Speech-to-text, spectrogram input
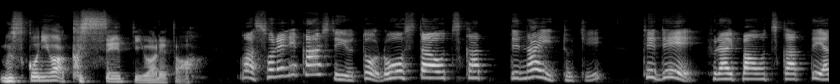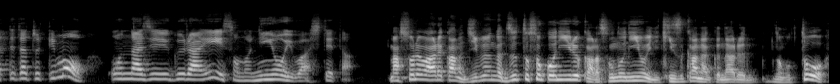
息子にはくっせーって言われた。まあ、それに関して言うと、ロースターを使ってない時、手でフライパンを使ってやってた時も、同じぐらいその匂いはしてた。まあそれはあれかな。自分がずっとそこにいるからその匂いに気づかなくなるのと、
